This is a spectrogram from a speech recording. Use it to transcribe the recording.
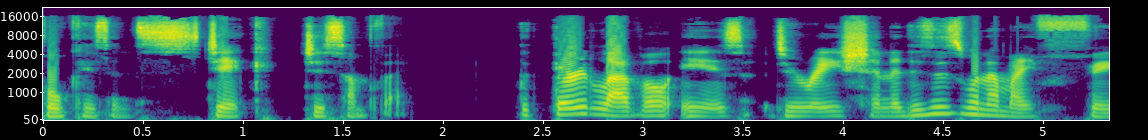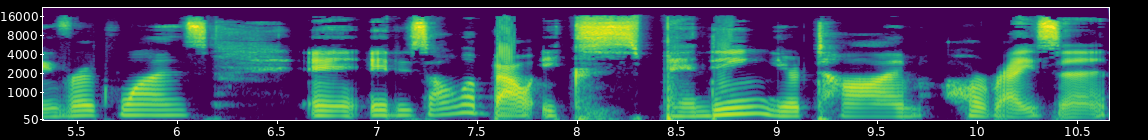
focus and stick to something? The third level is duration. And this is one of my favorite ones. And it is all about expanding your time horizon.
